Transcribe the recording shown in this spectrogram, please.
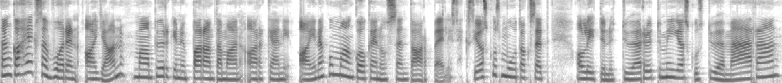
Tämän kahdeksan vuoden ajan mä oon pyrkinyt parantamaan arkeani aina, kun mä oon kokenut sen tarpeelliseksi. Joskus muutokset on liittynyt työrytmiin, joskus työmäärään,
